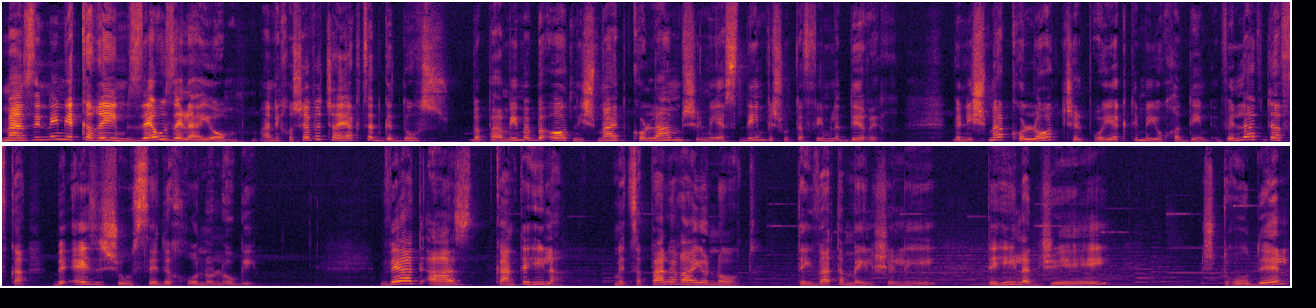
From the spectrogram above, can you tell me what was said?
מאזינים יקרים, זהו זה להיום. אני חושבת שהיה קצת גדוש. בפעמים הבאות נשמע את קולם של מייסדים ושותפים לדרך. ונשמע קולות של פרויקטים מיוחדים, ולאו דווקא באיזשהו סדר כרונולוגי. ועד אז, כאן תהילה. מצפה לרעיונות. תיבת המייל שלי, תהילה ג'יי, שטרודל,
